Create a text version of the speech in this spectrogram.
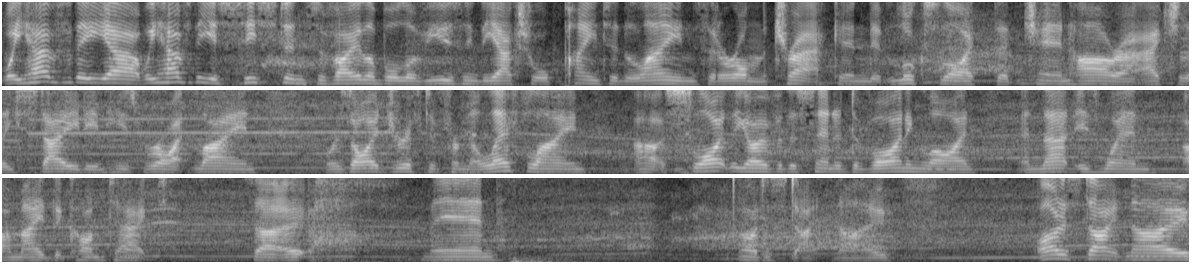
we have the uh, we have the assistance available of using the actual painted lanes that are on the track, and it looks like that Chanhara actually stayed in his right lane, whereas I drifted from the left lane uh, slightly over the centre dividing line, and that is when I made the contact. So, man, I just don't know. I just don't know.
